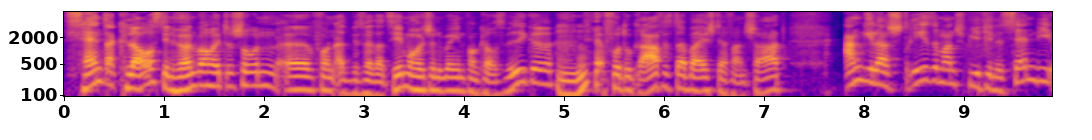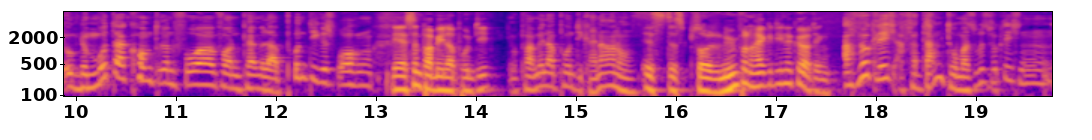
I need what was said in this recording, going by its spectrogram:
Santa Claus, den hören wir heute schon, äh, von, also beziehungsweise erzählen wir heute schon über ihn von Klaus Wilke. Der Fotograf ist dabei, Stefan Schad. Angela Stresemann spielt hier eine Sandy. Irgendeine Mutter kommt drin vor, von Pamela Punti gesprochen. Der ist in Pamela Punti. Pamela Punti, keine Ahnung. Ist das Pseudonym von Heike Dine Körting. Ach wirklich? Ach verdammt, Thomas, du bist wirklich ein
